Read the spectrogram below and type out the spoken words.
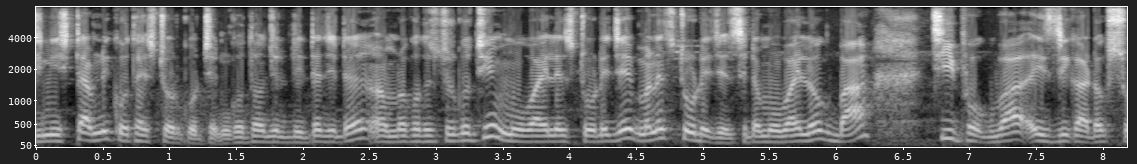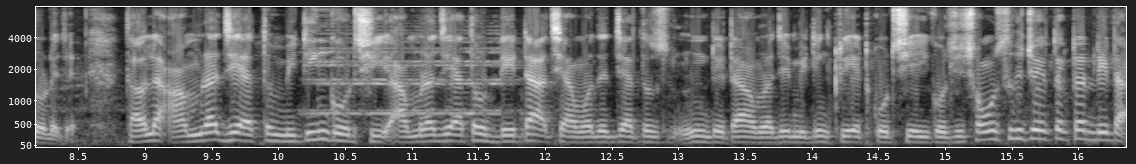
জিনিসটা আপনি কোথায় স্টোর করছেন? কোথাও যে ডেটা যেটা আমরা কোথায় স্টোর করছি? মোবাইলের স্টোরেজে মানে স্টোরেজে সেটা মোবাইল হোক বা চিপ হোক বা এসডি কার্ড হোক স্টোরেজে তাহলে আমরা যে এত মিটিং করছি, আমরা যে এত ডেটা আছে, আমাদের যে এত ডেটা আমরা যে মিটিং ক্রিয়েট করছি, এই করছি, সমস্ত কিছু একটা একটা ডেটা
